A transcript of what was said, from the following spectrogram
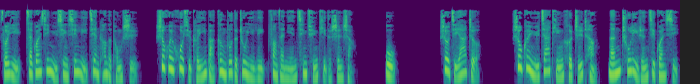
所以在关心女性心理健康的同时，社会或许可以把更多的注意力放在年轻群体的身上。五，受挤压者，受困于家庭和职场，难处理人际关系。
